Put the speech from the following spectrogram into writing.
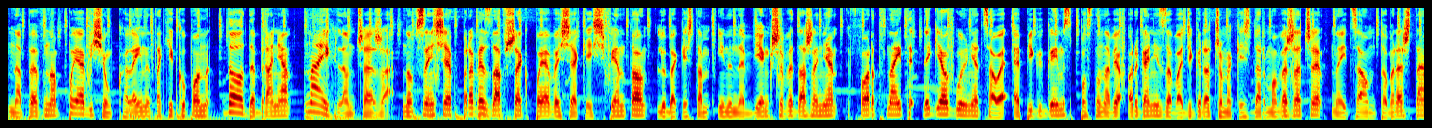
na pewno pojawi się kolejny taki kupon do odebrania na ich launcherze. No w sensie prawie zawsze jak pojawia się jakieś święto lub jakieś tam inne większe wydarzenie, Fortnite, jak i ogólnie całe Epic Games postanawia organizować graczom jakieś darmowe rzeczy, no i całą tą resztę,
